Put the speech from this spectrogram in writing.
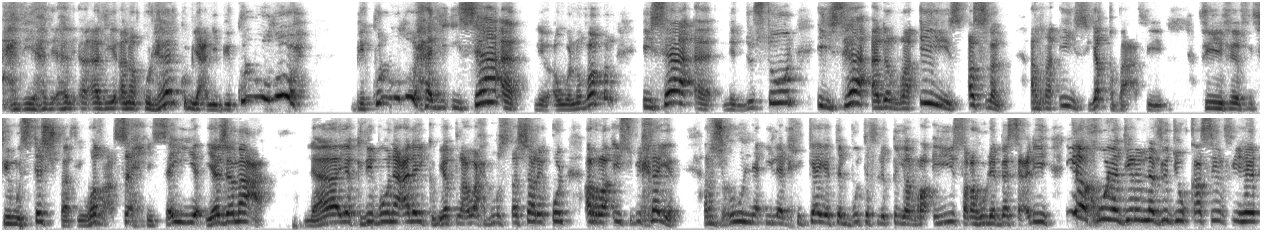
هذه هذه هذه أنا أقولها لكم يعني بكل وضوح بكل وضوح. هذه إساءة لأول نوفمبر إساءة للدستور إساءة للرئيس أصلا. الرئيس يقبع في في في, في مستشفى في وضع صحي سيء. يا جماعة لا يكذبون عليكم. يطلع واحد مستشار يقول الرئيس بخير. رجعوا لنا إلى الحكاية البوتفليقية. الرئيس راهو لاباس عليه. يا خويا دير لنا فيديو قصير فيه.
